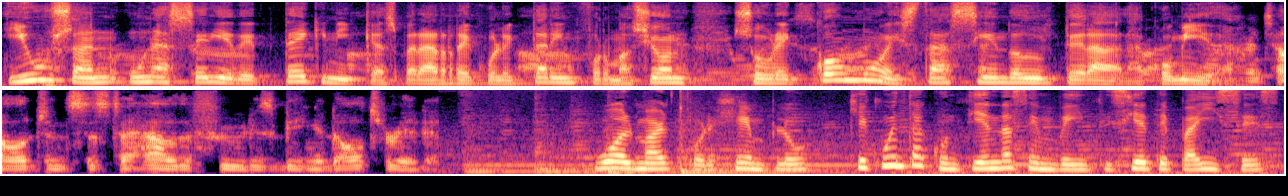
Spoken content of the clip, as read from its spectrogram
y usan una serie de técnicas para recolectar información sobre cómo está siendo adulterada la comida. Walmart, por ejemplo, que cuenta con tiendas en 27 países,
